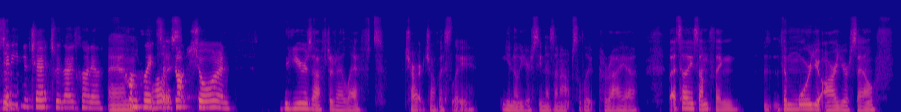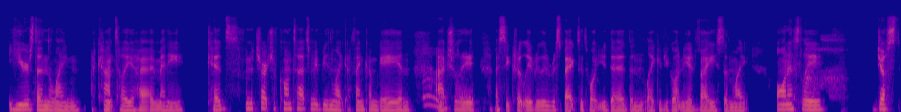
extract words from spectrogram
sitting in a church with those kind of Um, conflicts well, and not sure and the years after I left church, obviously, you know, you're seen as an absolute pariah. But I tell you something, the more you are yourself, years down the line, I can't tell you how many kids from the church have contacted me being like, I think I'm gay and Oh, actually I secretly really respected what you did and like have you got any advice? And like honestly, just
